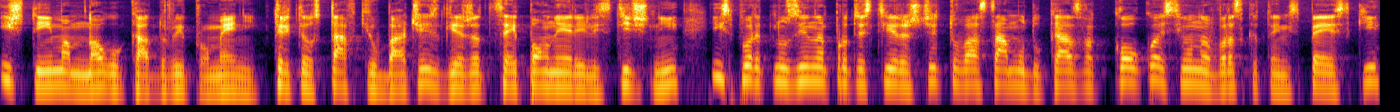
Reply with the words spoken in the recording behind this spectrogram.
и ще има много кадрови промени. Трите оставки обаче изглеждат все по-нереалистични и според мнозина протестиращи това само доказва колко е силна връзката им с Пеевски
